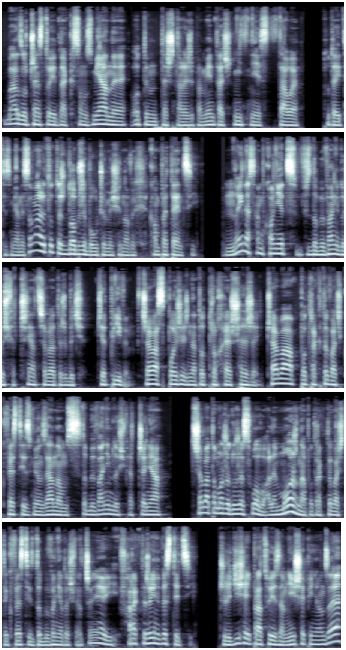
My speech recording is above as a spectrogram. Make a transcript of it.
Bardzo często jednak są zmiany, o tym też należy pamiętać, nic nie jest stałe. Tutaj te zmiany są, ale to też dobrze, bo uczymy się nowych kompetencji. No i na sam koniec, w zdobywaniu doświadczenia trzeba też być cierpliwym. Trzeba spojrzeć na to trochę szerzej. Trzeba potraktować kwestię związaną z zdobywaniem doświadczenia. Trzeba to może duże słowo, ale można potraktować te kwestie zdobywania doświadczenia w charakterze inwestycji. Czyli dzisiaj pracuję za mniejsze pieniądze,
